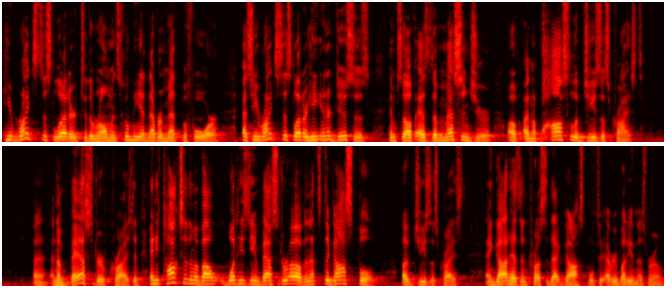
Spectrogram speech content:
he writes this letter to the Romans, whom he had never met before, as he writes this letter, he introduces himself as the messenger of an apostle of Jesus Christ, an ambassador of Christ. And, and he talks to them about what he's the ambassador of, and that's the gospel of Jesus Christ. And God has entrusted that gospel to everybody in this room.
